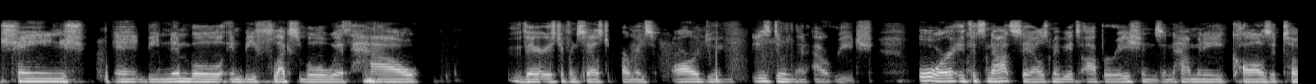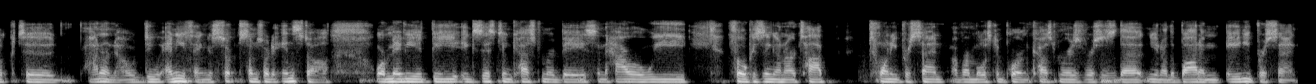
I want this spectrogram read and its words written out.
change and be nimble and be flexible with how various different sales departments are doing is doing that outreach. Or if it's not sales maybe it's operations and how many calls it took to i don't know do anything some sort of install. Or maybe it be existing customer base and how are we focusing on our top 20% of our most important customers versus the you know the bottom 80%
